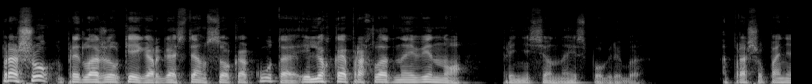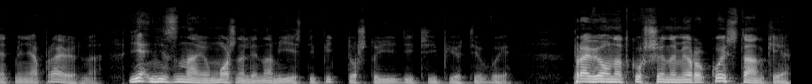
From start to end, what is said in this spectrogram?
«Прошу», — предложил Кейгар гостям сок акута и легкое прохладное вино, принесенное из погреба. А прошу понять меня правильно. Я не знаю, можно ли нам есть и пить то, что едите и пьете вы. Провел над кувшинами рукой станки.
